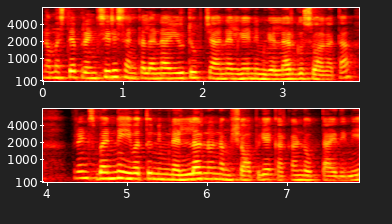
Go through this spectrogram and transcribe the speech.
ನಮಸ್ತೆ ಫ್ರೆಂಡ್ಸ್, ಸಿರಿ ಸಂಕಲನ ಯೂಟ್ಯೂಬ್ ಚಾನಲ್ಗೆ ನಿಮಗೆಲ್ಲರಿಗೂ ಸ್ವಾಗತ. ಫ್ರೆಂಡ್ಸ್, ಬನ್ನಿ, ಇವತ್ತು ನಿಮ್ಮನ್ನೆಲ್ಲರನ್ನೂ ನಮ್ಮ ಶಾಪ್ಗೆ ಕರ್ಕೊಂಡು ಹೋಗ್ತಾ ಇದ್ದೀನಿ.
